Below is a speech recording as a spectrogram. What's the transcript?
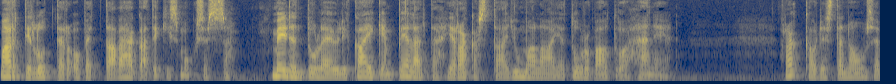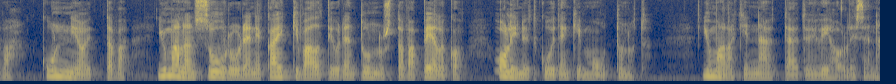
Martti Luther opettaa vähäkatekismuksessa. Meidän tulee yli kaiken pelätä ja rakastaa Jumalaa ja turvautua häneen. Rakkaudesta nouseva, kunnioittava, Jumalan suuruuden ja kaikkivaltiuden tunnustava pelko oli nyt kuitenkin muuttunut. Jumalakin näyttäytyi vihollisena.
